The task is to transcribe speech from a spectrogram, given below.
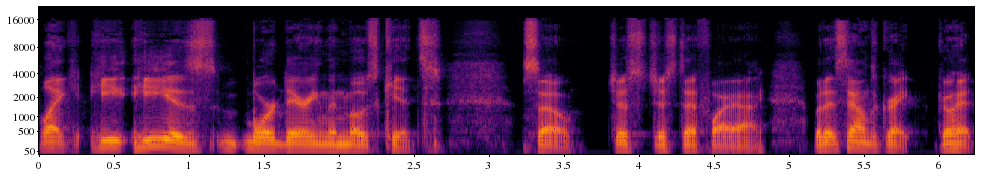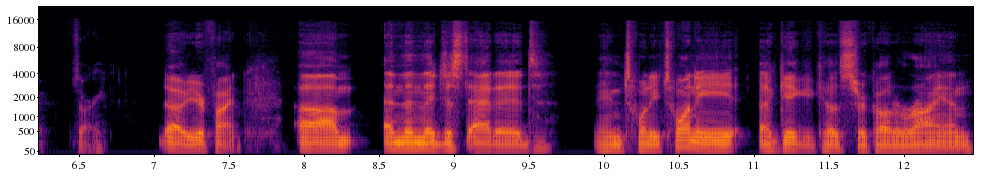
like he he is more daring than most kids. So just just FYI. But it sounds great. Go ahead. Sorry. No, you're fine. Um, and then they just added in 2020 a giga coaster called Orion.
